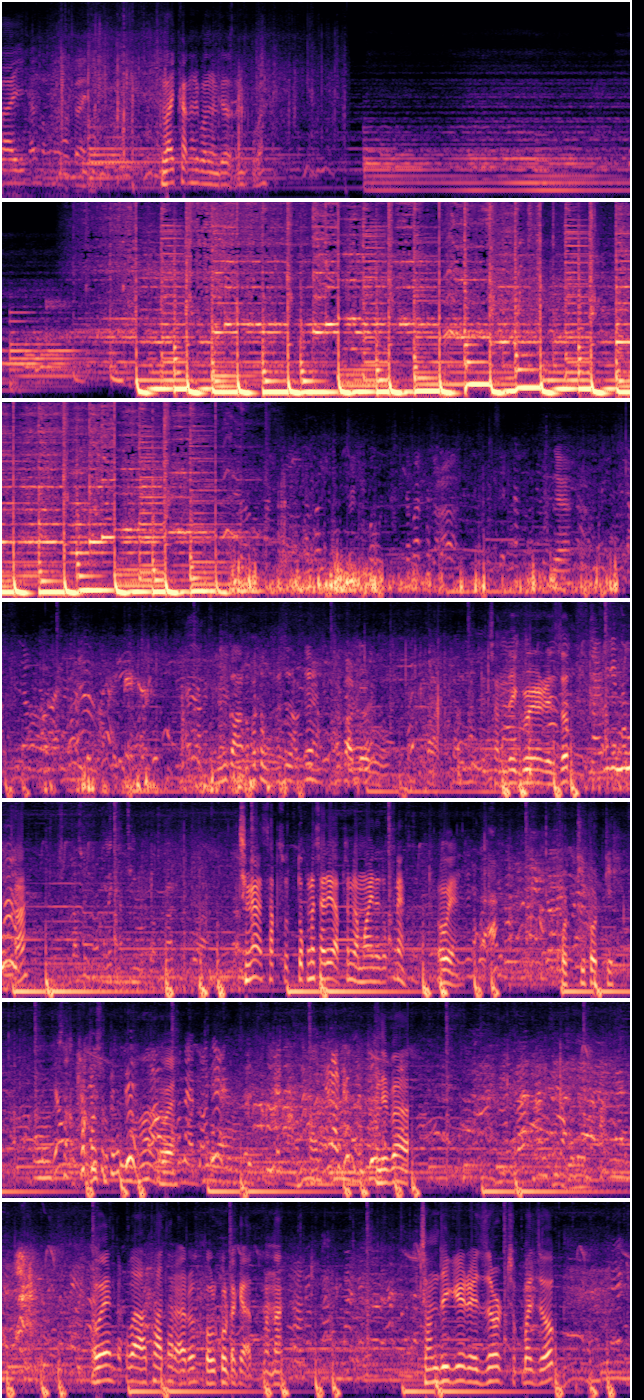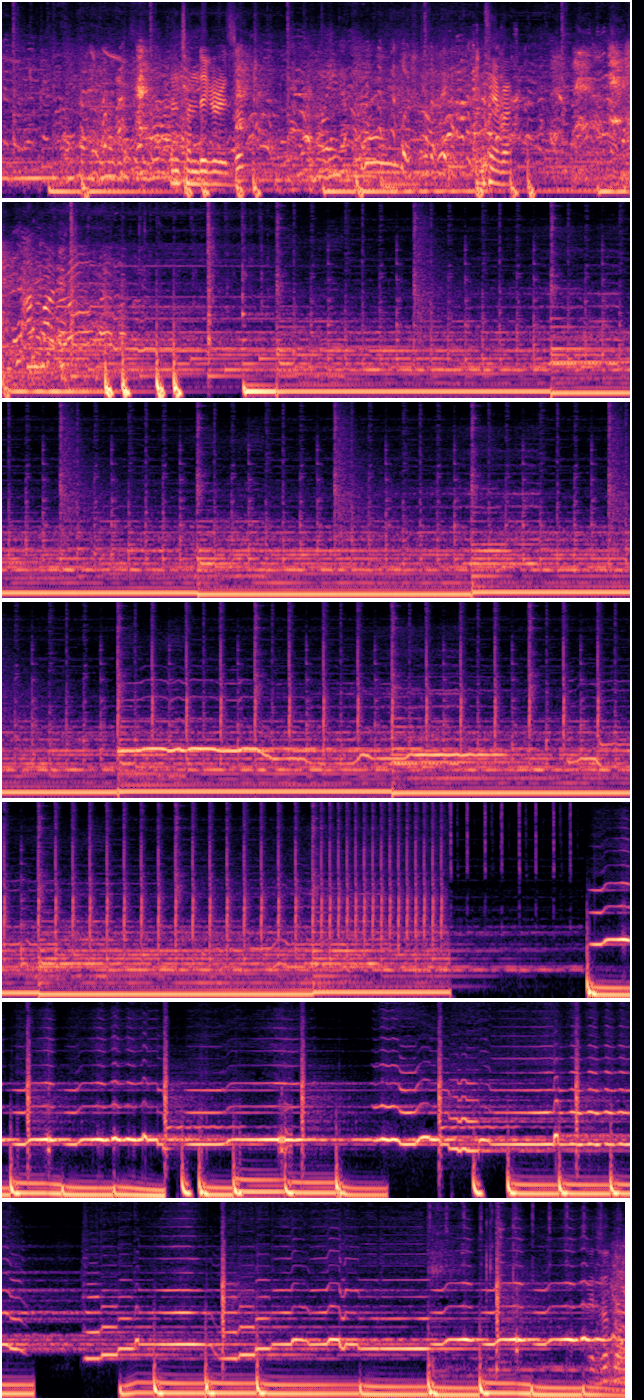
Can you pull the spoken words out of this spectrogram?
bye like kat harga nang dia aku Yeah. Chandigarh Resort. Hả? Chính là sắc sụt tục nó Sunday Green Resort. Chinga sak sutuk na sari apsan gamay na tukne. Oye. 40 40. Sak sutuk na. Takwa atha atha aro kol kol takya atma na. Resort sukba jok. Chandigir Resort. 我们已经的，吧。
